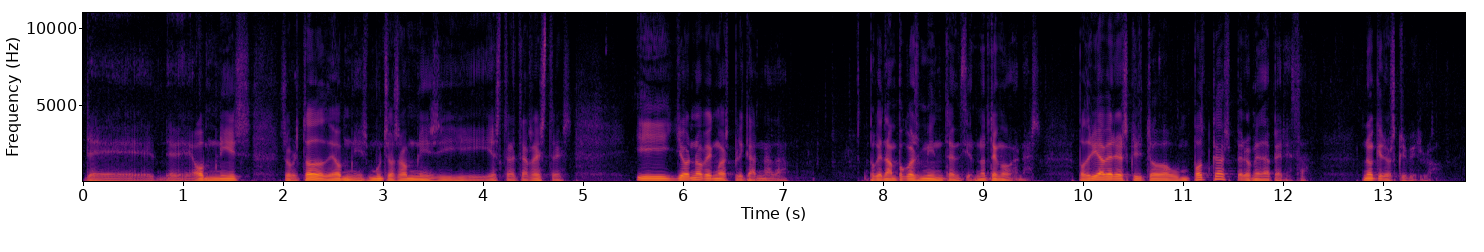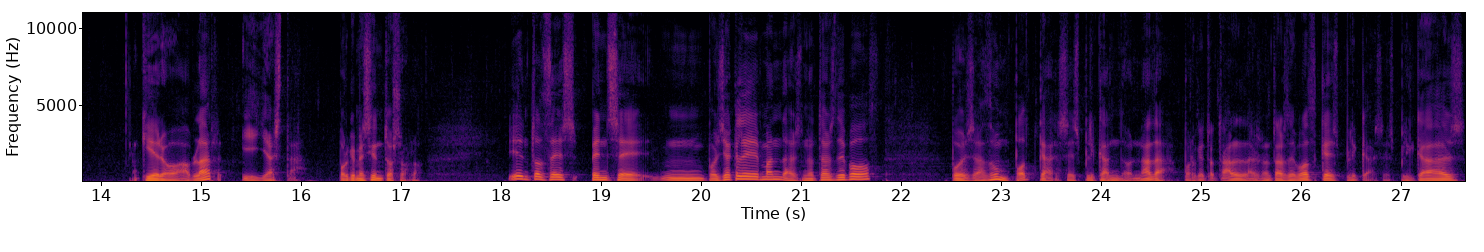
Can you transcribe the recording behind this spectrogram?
de, de ovnis, sobre todo de ovnis, muchos ovnis y extraterrestres. Y yo no vengo a explicar nada, porque tampoco es mi intención, no tengo ganas. Podría haber escrito un podcast, pero me da pereza. No quiero escribirlo. Quiero hablar y ya está, porque me siento solo. Y entonces pensé, mm, pues ya que le mandas notas de voz, pues haz un podcast explicando nada, porque total, las notas de voz, ¿qué explicas? Explicas,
